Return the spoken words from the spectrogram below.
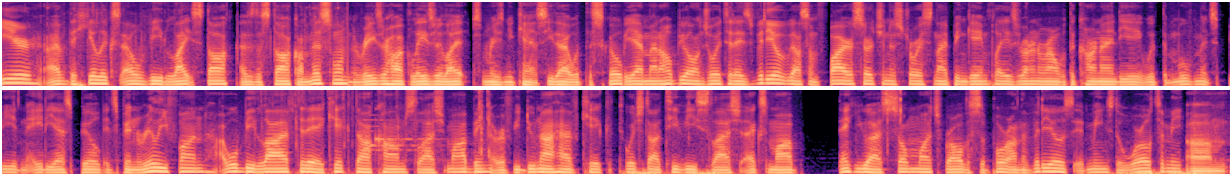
here. I have the Helix LV light stock as the stock on this one. The Razorhawk laser light. For some reason you can't see that with the scope. But yeah, man, I hope you all enjoyed today's video. We got some fire search and destroy sniping gameplays running around with the Kar98 with the movement speed and ADS build. It's been really fun. I will be live today at kick.com slash mobbing. Or if you do not have kick, twitch.tv slash xmob. Thank you guys so much for all the support on the videos. It means the world to me. Um,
